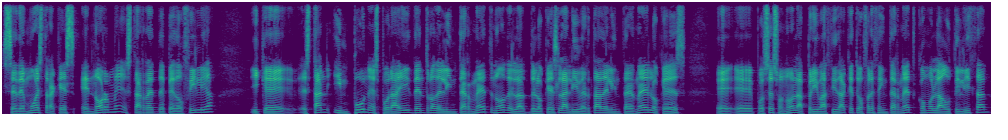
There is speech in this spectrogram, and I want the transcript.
se demuestra que es enorme esta red de pedofilia y que están impunes por ahí dentro del Internet, ¿no? De, lo que es la libertad del Internet, lo que es, eh, eh, pues eso, ¿no? La privacidad que te ofrece Internet, cómo la utilizan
